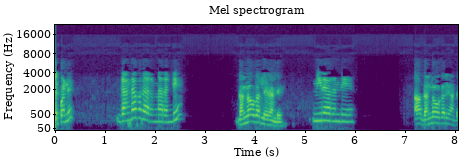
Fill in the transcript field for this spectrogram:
చెప్పండి. గంగవ్వ గారు ఉన్నారండి? గంగావ గారు లేరండి. మీరెవరండి? గంగావ గారి అంటే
